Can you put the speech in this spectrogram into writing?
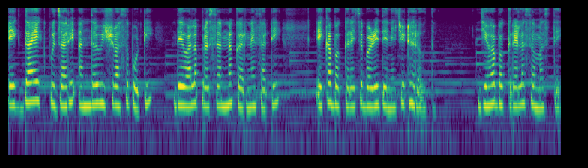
एकदा एक पुजारी अंधविश्वासापोटी देवाला प्रसन्न करण्यासाठी एका बकऱ्याचे बळी देण्याचे ठरवतो. जेव्हा बकऱ्याला समजते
